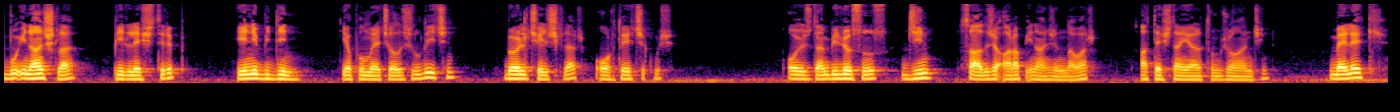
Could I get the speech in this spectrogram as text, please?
bu inançla birleştirip yeni bir din yapılmaya çalışıldığı için böyle çelişkiler ortaya çıkmış. O yüzden biliyorsunuz cin sadece Arap inancında var. Ateşten yaratılmış olan cin. Melek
